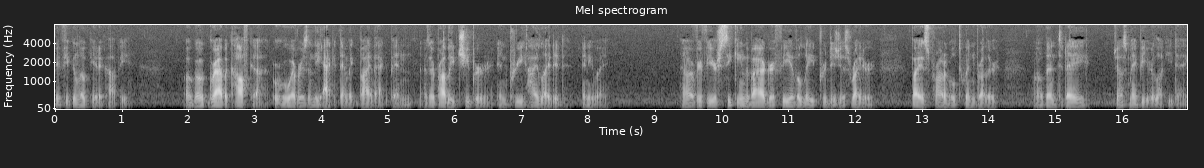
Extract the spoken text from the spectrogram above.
if you can locate a copy. Or go grab a Kafka or whoever's in the academic buyback bin, as they're probably cheaper and pre highlighted anyway. However, if you're seeking the biography of a late prodigious writer by his prodigal twin brother, well, then today just may be your lucky day.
